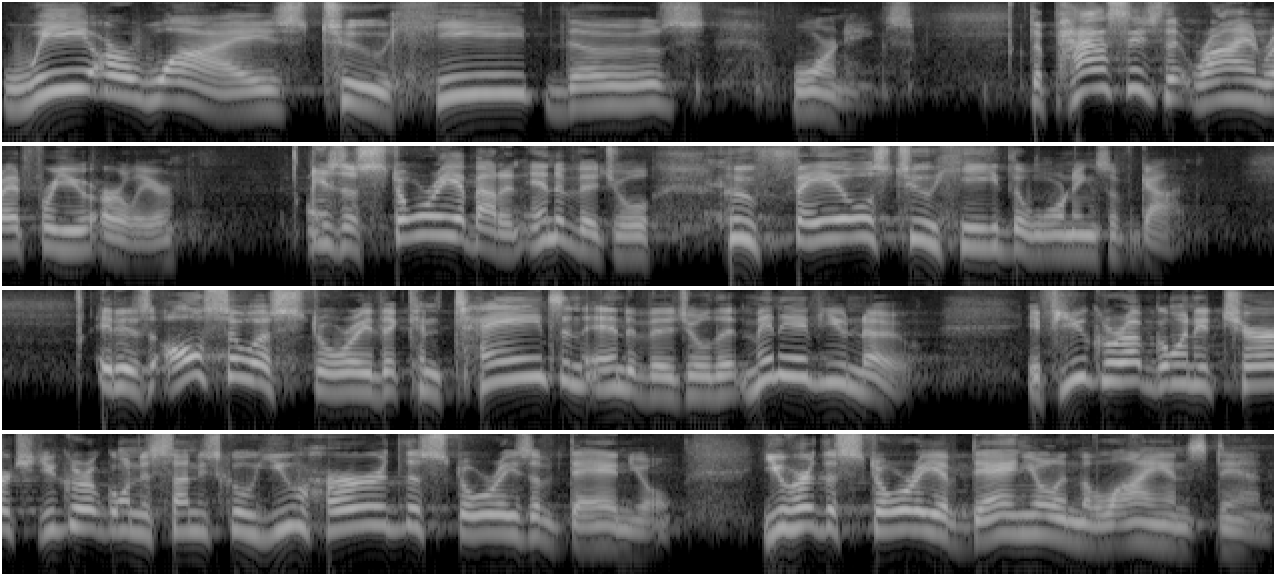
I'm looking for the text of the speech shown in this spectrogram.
we are wise to heed those warnings. The passage that Ryan read for you earlier is a story about an individual who fails to heed the warnings of God. It is also a story that contains an individual that many of you know. If you grew up going to church, you grew up going to Sunday school, you heard the stories of Daniel. You heard the story of Daniel in the lion's den.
